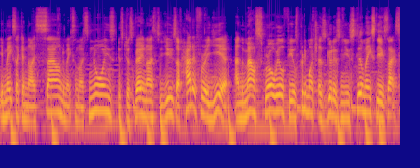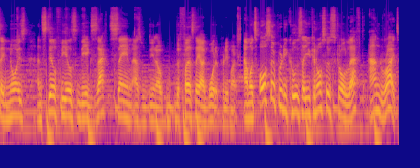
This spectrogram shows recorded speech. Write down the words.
It makes like a nice sound it makes a nice noise. It's just very nice to use. I've had it for a year and the mouse scroll wheel feels pretty much as good as new. Still makes the exact same noise and still feels the exact same as you know the first day i bought it pretty much. And what's also pretty cool is that you can also scroll left and right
